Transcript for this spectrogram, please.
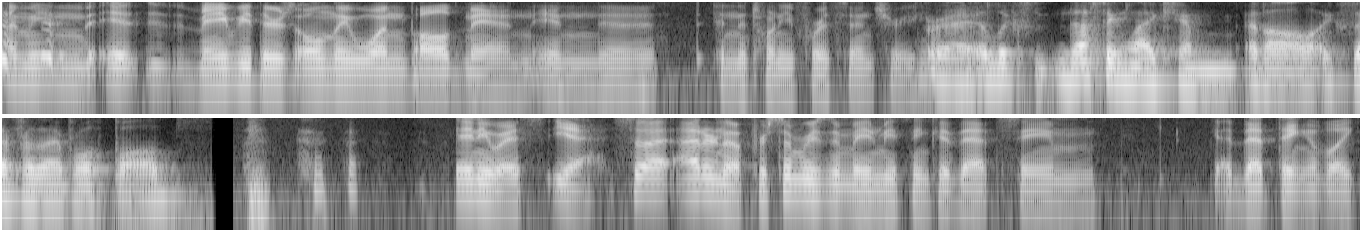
i mean it- maybe there's only one bald man in the in the 24th century right. It looks nothing like him at all except for they're both bald. anyways yeah so I, I don't know for some reason it made me think of that same that thing of like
